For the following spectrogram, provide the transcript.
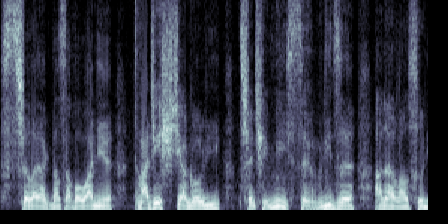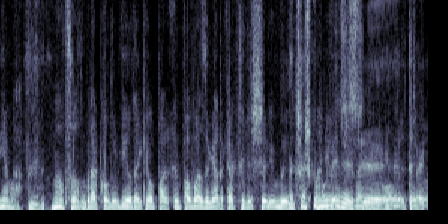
strzela jak na zawołanie. 20 goli, trzecie miejsce w lidze, ale awansu nie ma. No co, brakło drugiego takiego Pa- Pawła Zegarka, który strzeliłby. No ciężko no nie powiedzieć, wiem, tego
